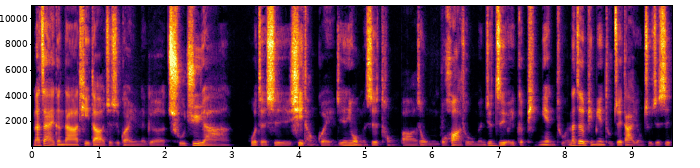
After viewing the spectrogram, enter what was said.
那再来跟大家提到，就是关于那个厨具啊，或者是系统柜，就是因为我们是统包，所以我们不画图，我们就只有一个平面图。那这个平面图最大的用处就是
